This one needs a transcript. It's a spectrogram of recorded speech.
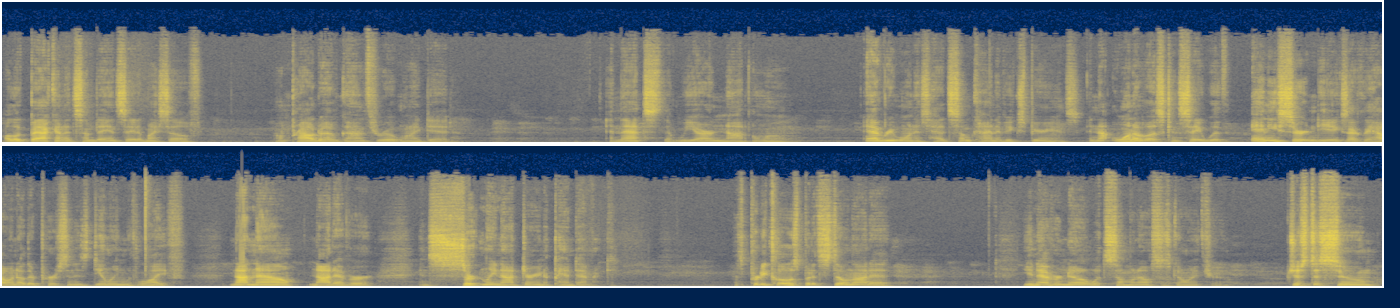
I'll look back on it someday and say to myself, I'm proud to have gone through it when I did and that's that we are not alone. Everyone has had some kind of experience, and not one of us can say with any certainty exactly how another person is dealing with life. Not now, not ever, and certainly not during a pandemic. That's pretty close, but it's still not it. You never know what someone else is going through. Just assume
